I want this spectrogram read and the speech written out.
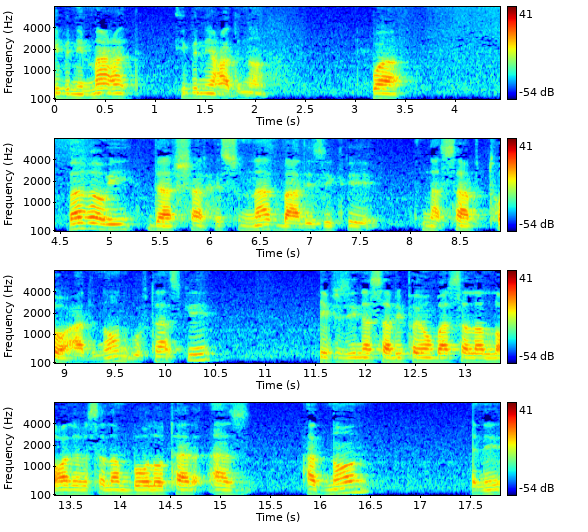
ابن معد ابن عدنان. و بغوی در شرح سنت بعد ذکر نسب تا عدنان گفته است که حفظ نسب پیامبر صلی الله علیه وسلم بالاتر از عدنان یعنی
